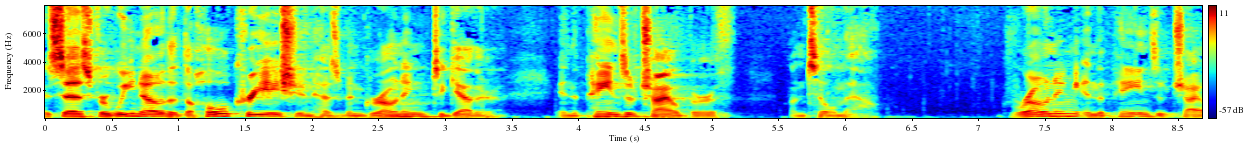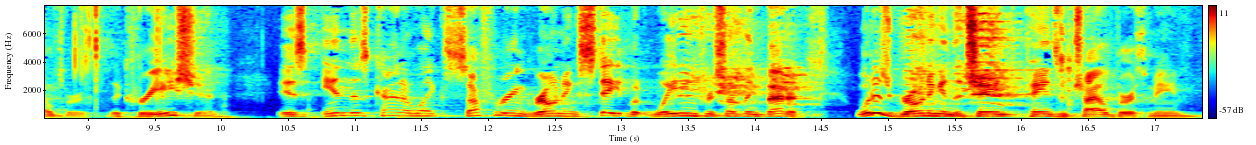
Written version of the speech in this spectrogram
It says, For we know that the whole creation has been groaning together in the pains of childbirth until now. Groaning in the pains of childbirth. The creation is in this kind of like suffering, groaning state, but waiting for something better. What does groaning in the chain, pains of childbirth mean?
